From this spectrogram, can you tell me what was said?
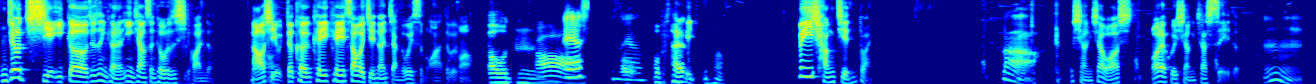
你就写一个，就是你可能印象深刻或是喜欢的，然后写就可能可以可以稍微简短讲个为什么啊，对不对吗？哦，我嗯，哦，哎呀，我拍诶嗯非常简短。那我想一下，我要我要来回想一下谁的，嗯，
